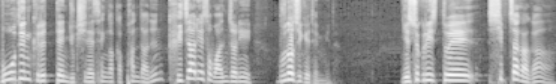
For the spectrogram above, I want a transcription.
모든 그릇된 육신의 생각과 판단은 그 자리에서 완전히 무너지게 됩니다. 예수 그리스도의 십자가가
